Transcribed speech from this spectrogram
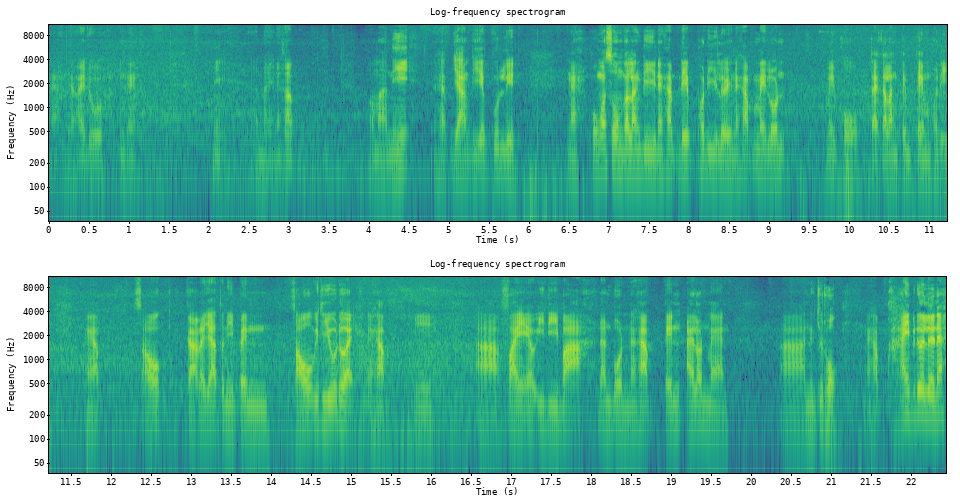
นะเดี๋ยวให้ดูนิดนึงนี่อันไหนนะครับ ประมาณนี้นะครับยาง BF กุลิตนะผมว่าทรงกำลังดีนะครับเดฟพอดีเลยนะครับ ไม่ล้นไม่โผล่แต่กำลังเต็มเต็มๆพอดีนะครับเสากะระยะตัวนี้เป็นเสาวิทยุด้วยนะครับมีไฟ LED บาร์ด้านบนนะครับ เต็นท์ไอรอนแมน1.6 นะครับให้ไปด้วยเลยนะ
